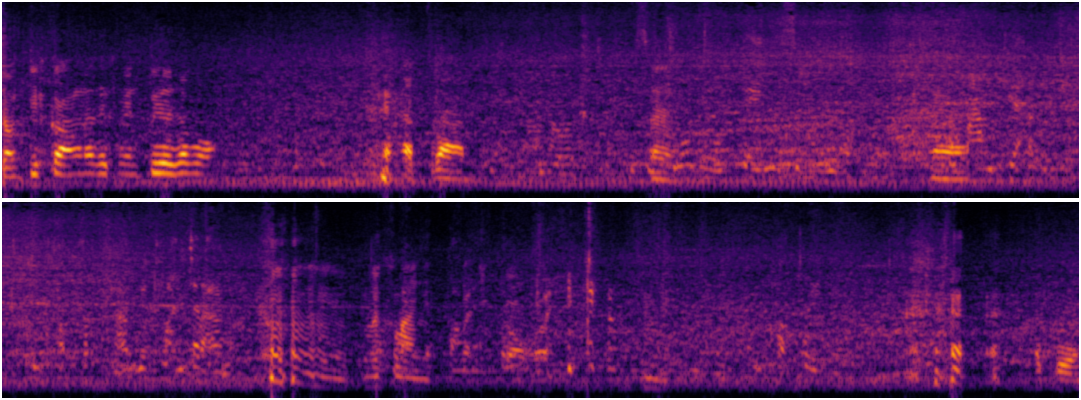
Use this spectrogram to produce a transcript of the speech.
ចង់ជិះកង់នៅតែគ្មានពេលទេបងអត់ប្រានសាអឺខ្លាញ់ច្រើនណាស់ខ្លាញ់អត់ទៅ buồn.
